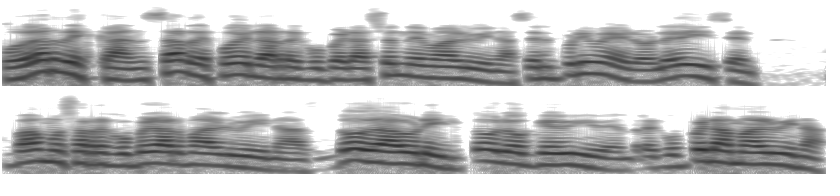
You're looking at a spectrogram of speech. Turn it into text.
Poder descansar después de la recuperación de Malvinas. El primero le dicen, vamos a recuperar Malvinas, 2 de abril, todo lo que viven, recupera Malvinas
